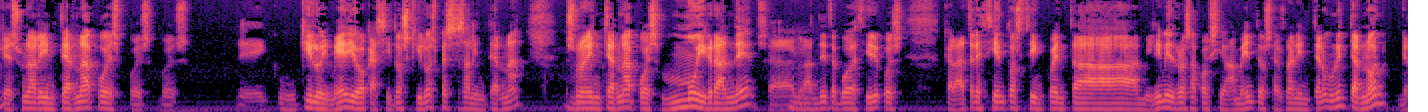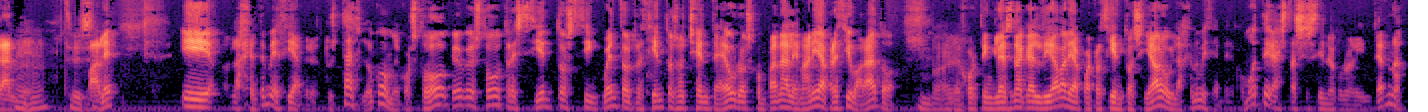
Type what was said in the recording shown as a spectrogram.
que es una linterna, pues, pues, pues, de un kilo y medio, casi dos kilos pesa esa linterna. Es una linterna pues muy grande, o sea, grande te puedo decir, pues hará 350 milímetros aproximadamente, o sea, es una linterna, un linternón grande, ¿vale? Y la gente me decía, pero tú estás loco, me costó, creo que costó 350 o 380 euros comprar en Alemania a precio barato. El corte inglés en aquel día valía 400 y algo. Y la gente me decía, pero ¿cómo te gastas ese dinero con una linterna?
